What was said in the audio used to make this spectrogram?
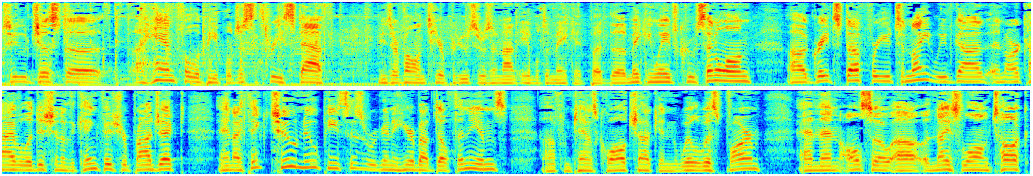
to just a, a handful of people, just the three staff means our volunteer producers are not able to make it. But the Making Waves crew sent along uh, great stuff for you tonight. We've got an archival edition of the Kingfisher Project, and I think two new pieces. We're going to hear about delphiniums uh, from Taz Kowalchuk and Willow Wisp Farm, and then also uh, a nice long talk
